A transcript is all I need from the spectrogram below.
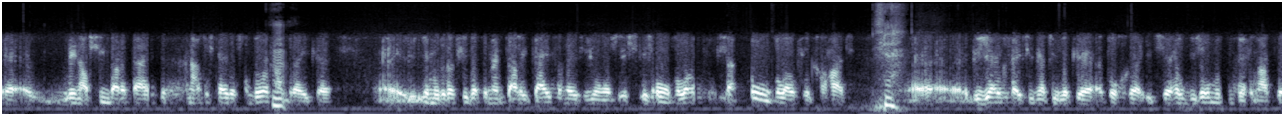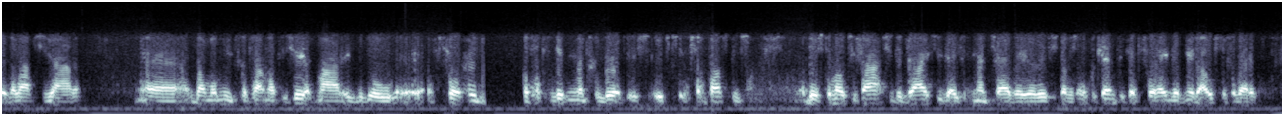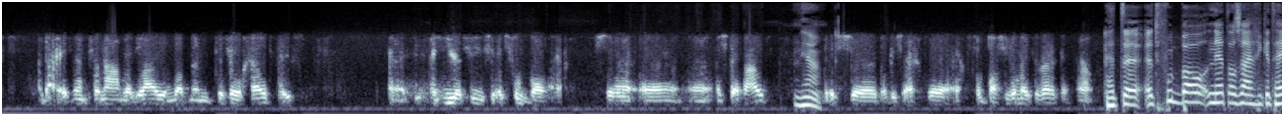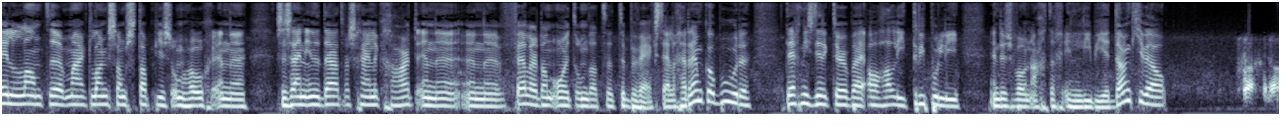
binnen afzienbare tijd een aantal spelers van door gaan breken. Uh, je moet ook zien dat de mentaliteit van deze jongens is, is ongelooflijk. Ze zijn ongelooflijk gehard. Ja. Uh, de jeugd heeft hier natuurlijk uh, toch iets heel bijzonders meegemaakt de laatste jaren. dan nog niet getraumatiseerd, maar ik bedoel, voor hun wat op dit moment gebeurt is, is, fantastisch. Dus de motivatie, de drive die deze mensen hebben, dat is, dat is onbekend. Ik heb voorheen in het Midden-Oosten gewerkt. En daar is men voornamelijk lui omdat men te veel geld heeft. en hier zien ze het voetbal echt een step out. Ja. Dus dat is echt, echt fantastisch om mee te werken. Ja. Het, het voetbal, net als eigenlijk het hele land, maakt langzaam stapjes omhoog. En ze zijn inderdaad waarschijnlijk gehard en, en feller dan ooit om dat te bewerkstelligen. Remco Boeren, technisch directeur bij Al-Hali Tripoli en dus woonachtig in Libië. Dankjewel. Graag gedaan.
